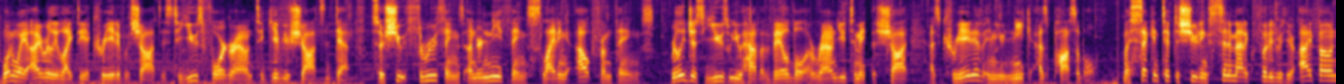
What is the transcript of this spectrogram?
One way I really like to get creative with shots is to use foreground to give your shots depth. So shoot through things, underneath things, sliding out from things. Really just use what you have available around you to make the shot as creative and unique as possible. My second tip to shooting cinematic footage with your iPhone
